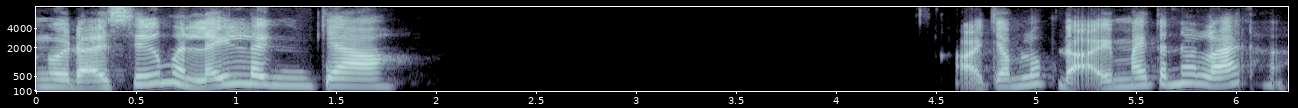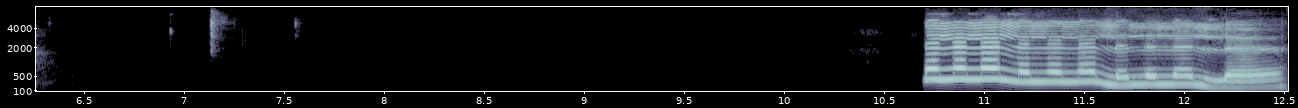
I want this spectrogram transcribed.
Người đợi xíu mình lấy link cho. ở trong lúc đợi máy tính nó loát hả? La la la la la la la la la la.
